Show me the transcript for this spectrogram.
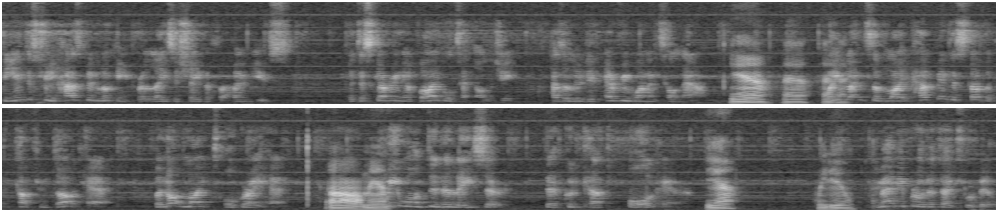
The industry has been looking for a laser shaver for home use, but discovering a viable technology has eluded everyone until now. Yeah. Yeah. uh-huh. Wavelengths of light have been discovered that cut through dark hair, but not light or grey hair. oh man. We wanted a laser that could cut all hair. Yeah. We do. Many prototypes were built,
